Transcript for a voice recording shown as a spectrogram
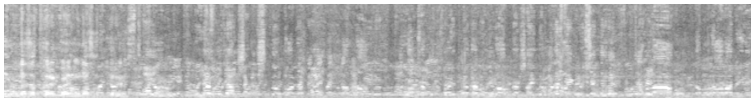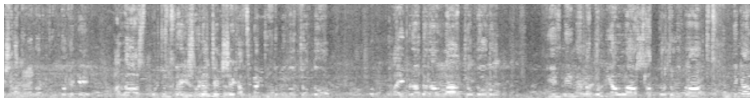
মোনাজাত করেন ভাই মোনাজাত করেন আল্লাহ আজ পর্যন্ত এই স্বৈরাচার শেখ হাসিনার যুদ্ধপূর্ণ যত ভাই ব্রাদার আল্লাহ যত বিএনপির নেতা কর্মী আল্লাহ ছাত্র জনতা ইন্তেকাল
